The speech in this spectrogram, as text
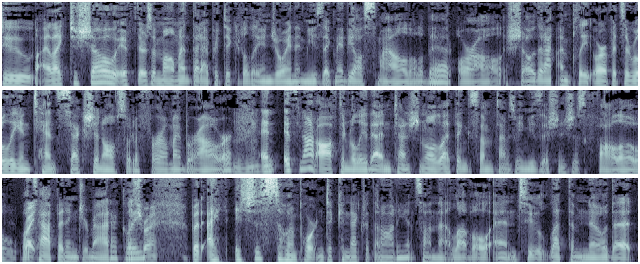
to, I like to show if there's a moment that I particularly enjoy in the music. Maybe I'll smile a little bit, or I'll show that I'm pleased. Or if it's a really intense section, I'll sort of furrow my brow. Or, Mm-hmm. and it's not often really that intentional. I think sometimes we musicians just follow what's Right. happening dramatically. That's right. But I, it's just so important to connect with an audience on that level and to let them know that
